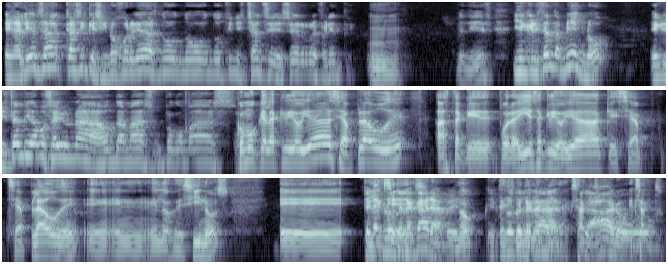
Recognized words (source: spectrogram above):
En Alianza, casi que si no juegas, no, no, no tienes chance de ser referente. Mm. ¿Me entiendes? Y en Cristal también, ¿no? En Cristal, digamos, hay una onda más, un poco más. Como que la criollada se aplaude hasta que por ahí esa criollada que se, se aplaude eh, en, en los vecinos. eh, Te la explote la cara, pues. ¿no? Te explote la cara. exacto. Claro. exacto.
